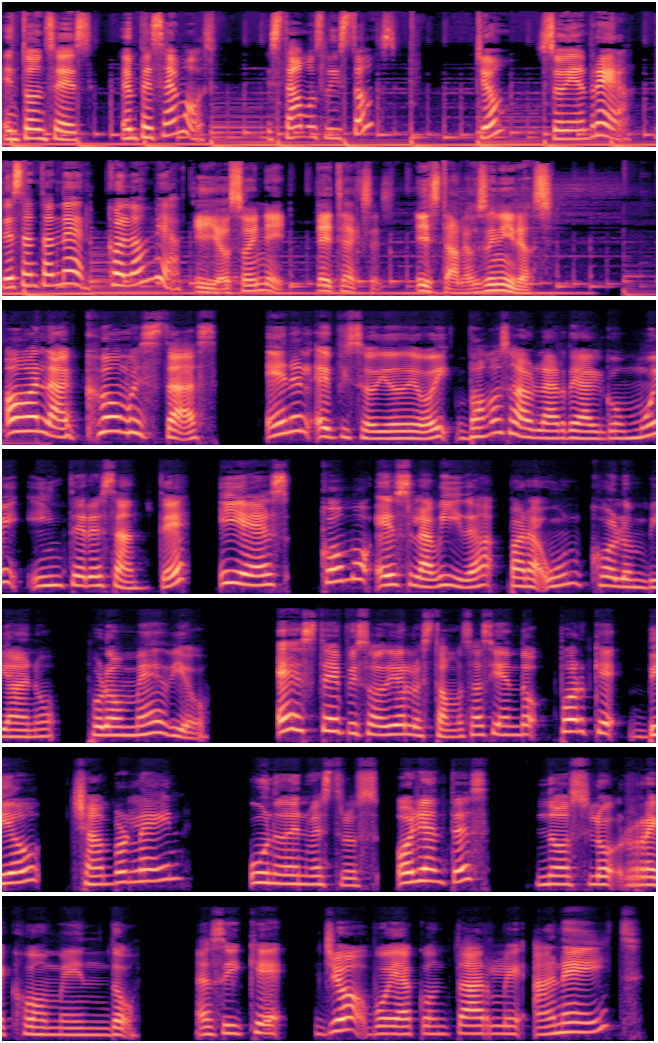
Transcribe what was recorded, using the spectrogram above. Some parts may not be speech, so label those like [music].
Entonces, empecemos. ¿Estamos listos? Yo soy Andrea, de Santander, Colombia. Y yo soy Nate, de Texas, Estados Unidos. Hola, ¿cómo estás? En el episodio de hoy vamos a hablar de algo muy interesante y es cómo es la vida para un colombiano promedio. Este episodio lo estamos haciendo porque Bill Chamberlain, uno de nuestros oyentes, nos lo recomendó. Así que yo voy a contarle a Nate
